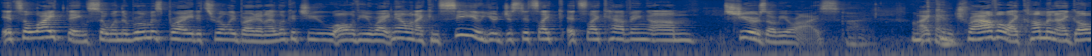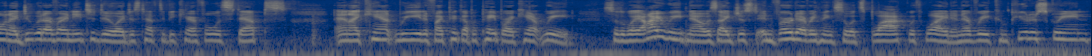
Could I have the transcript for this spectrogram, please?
it's a light thing. So when the room is bright, it's really bright. And I look at you, all of you right now, and I can see you. You're just it's like it's like having um sheers over your eyes. I Okay. can travel, I come and I go and I do whatever I need to do. I just have to be careful with steps. And I can't read. If I pick up a paper, I can't read. So the way I read now is I just invert everything so it's black with white. And every computer screen,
